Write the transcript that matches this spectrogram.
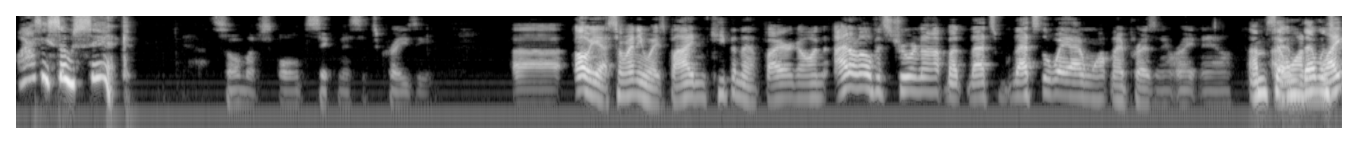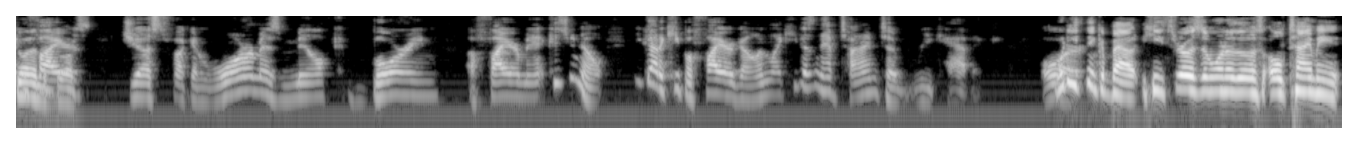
Why is he so sick? So much old sickness, it's crazy. Uh, oh yeah. So, anyways, Biden keeping that fire going. I don't know if it's true or not, but that's that's the way I want my president right now. I'm I saying want that one's going in the book. fires, just fucking warm as milk, boring. A fireman, because you know you got to keep a fire going. Like he doesn't have time to wreak havoc. Or, What do you think about? He throws in one of those old timey,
